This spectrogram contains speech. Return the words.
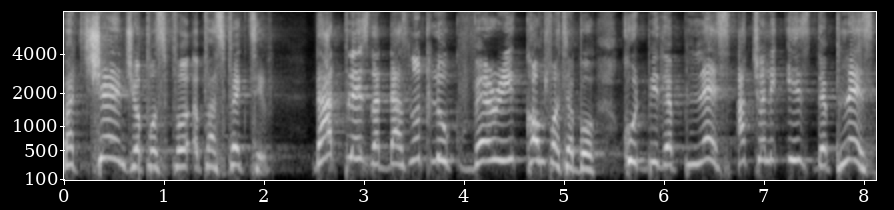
but change your perspective. That place that does not look very comfortable could be the place, actually, is the place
